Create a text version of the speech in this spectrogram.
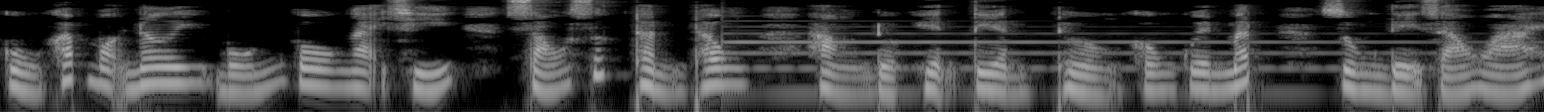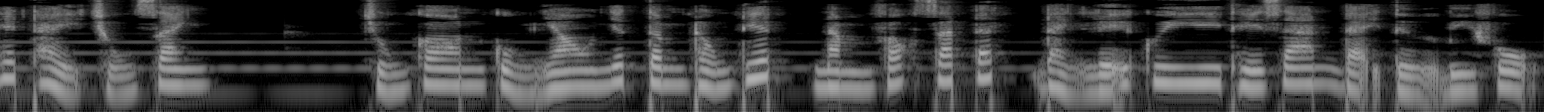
cùng khắp mọi nơi bốn vô ngại trí, sáu sức thần thông, hằng được hiện tiền, thường không quên mất, dùng để giáo hóa hết thảy chúng sanh. Chúng con cùng nhau nhất tâm thống thiết, năm vóc sát đất, đảnh lễ quy y thế gian đại tử bi phụ,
